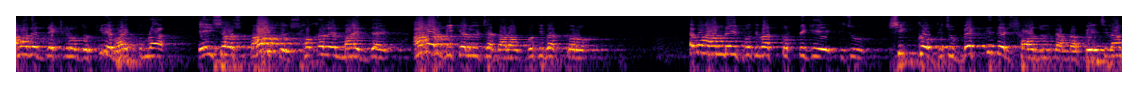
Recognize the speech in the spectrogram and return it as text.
আমাদের দেখলে বলতো, কিরে ভাই, তোমরা এই সাহস পাও? সকালে মাইক দেয়, আবার বিকেল উঠে দাঁড়াও, প্রতিবাদ করো। এবং আমরা এই প্রতিবাদ করতে গিয়ে কিছু শিক্ষক, কিছু ব্যক্তিদের সহযোগিতা আমরা পেয়েছিলাম,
